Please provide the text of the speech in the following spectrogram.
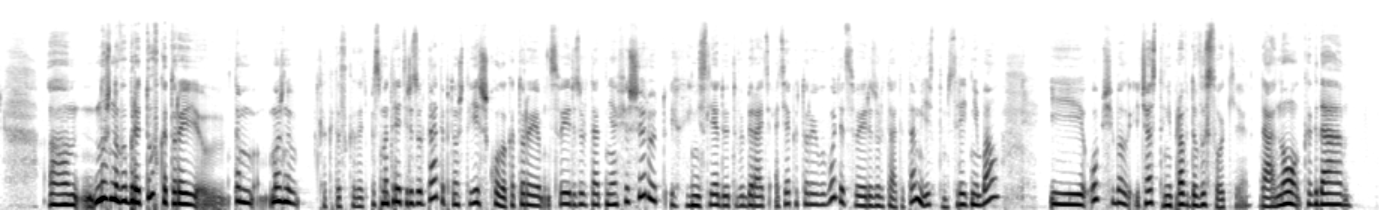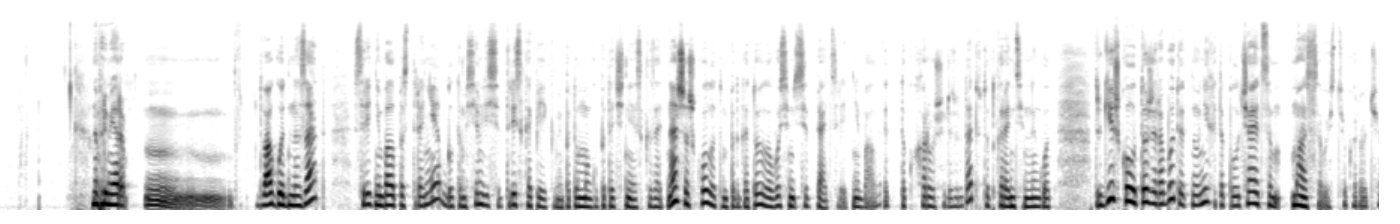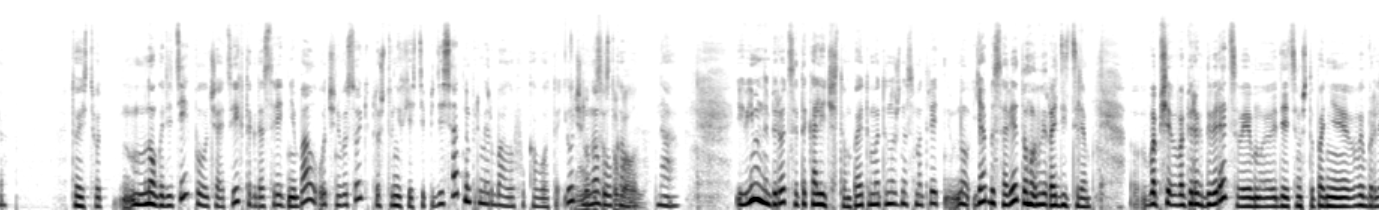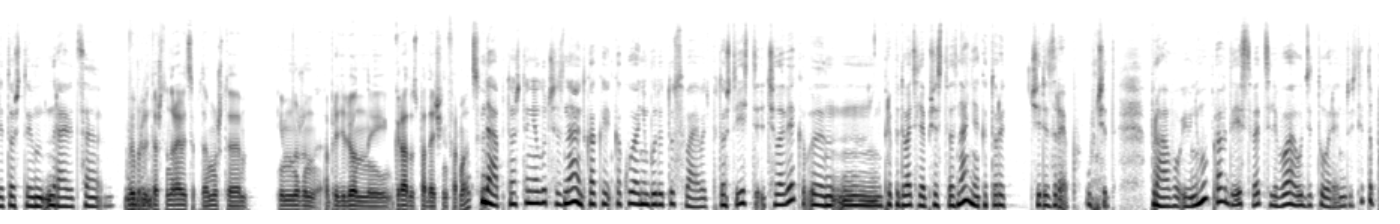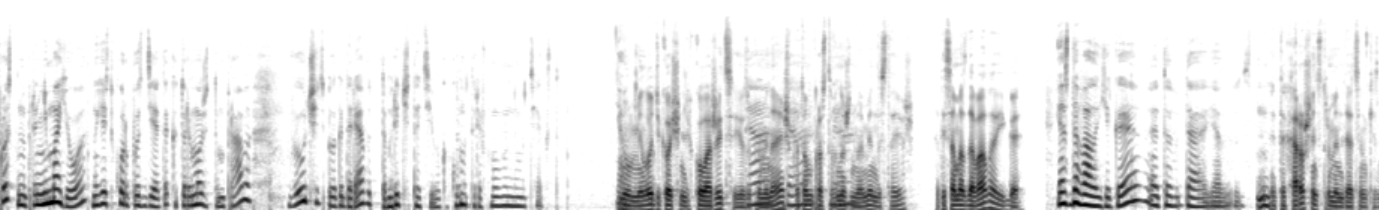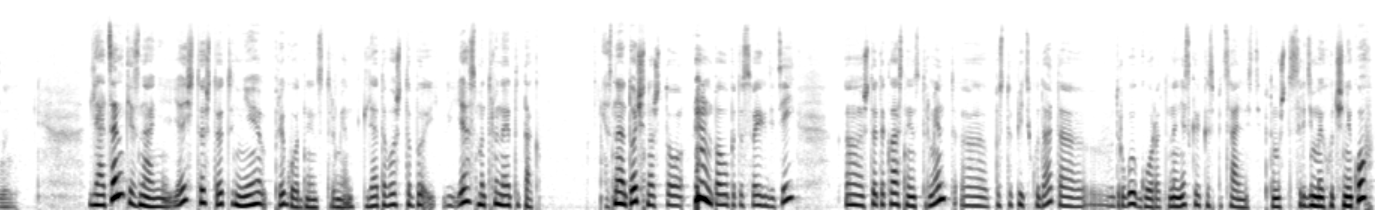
Нужно выбрать ту, в которой э, там можно как это сказать, посмотреть результаты, потому что есть школы, которые свои результаты не афишируют, их не следует выбирать, а те, которые выводят свои результаты, там есть там средний балл и общий балл, и часто неправда высокие, да, но когда, например, два года назад Средний балл по стране был там 73 с копейками, потом могу поточнее сказать. Наша школа там подготовила 85 средний балл. Это такой хороший результат в тот карантинный год. Другие школы тоже работают, но у них это получается массовостью, короче. То есть вот много детей получается, их тогда средний балл очень высокий, потому что у них есть и 50, например, баллов у кого-то, и очень много, много у кого-то. Да. И именно берется это количеством, поэтому это нужно смотреть. Ну, я бы советовала родителям вообще, во-первых, доверять своим э, детям, чтобы они выбрали то, что им нравится. Выбрали то, что нравится, потому что им нужен определенный градус подачи информации? Да, потому что они лучше знают, как, какую они будут усваивать. Потому что есть человек, э, преподаватель обществознания, который через рэп учит праву, и у него, правда, есть своя целевая аудитория. Ну, то есть это просто, например, не мое, но есть корпус деток, который может там право выучить благодаря вот там речитативу, какому-то рифмованному тексту. Я ну, вот... мелодика очень легко ложится, ее да, запоминаешь, да, потом просто да. в нужный момент достаешь. А ты сама сдавала ЕГЭ? Я сдавала ЕГЭ, это, да, я... Это хороший инструмент для оценки знаний? Для оценки знаний я считаю, что это не пригодный инструмент. Для того, чтобы... Я смотрю на это так. Я знаю точно, что по опыту своих детей Э, что это классный инструмент э, поступить куда-то в другой город на несколько специальностей, потому что среди моих учеников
